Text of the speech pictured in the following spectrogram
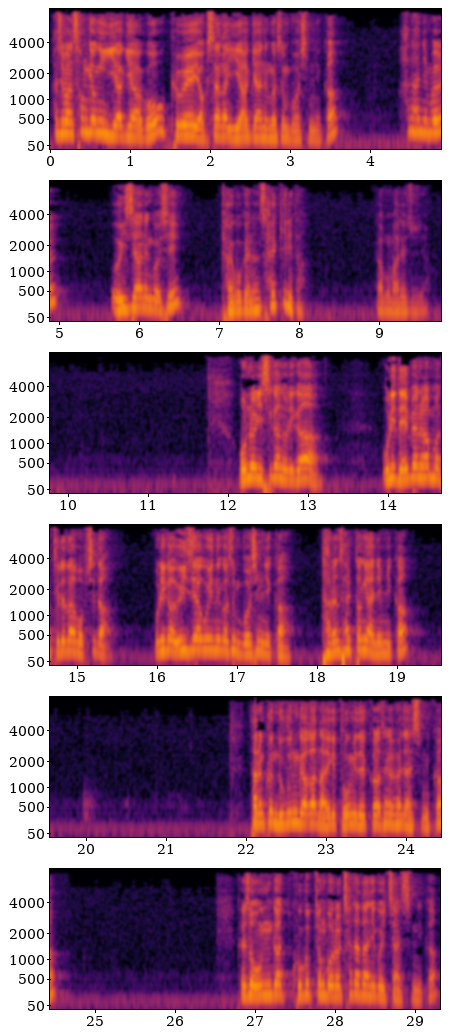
하지만 성경이 이야기하고 교회의 역사가 이야기하는 것은 무엇입니까? 하나님을 의지하는 것이 결국에는 살 길이다. 라고 말해주죠. 오늘 이 시간 우리가 우리 내면을 한번 들여다봅시다. 우리가 의지하고 있는 것은 무엇입니까? 다른 살덩이 아닙니까? 다른 그 누군가가 나에게 도움이 될 거라 생각하지 않습니까? 그래서 온갖 고급 정보를 찾아다니고 있지 않습니까?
